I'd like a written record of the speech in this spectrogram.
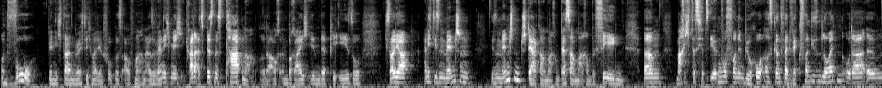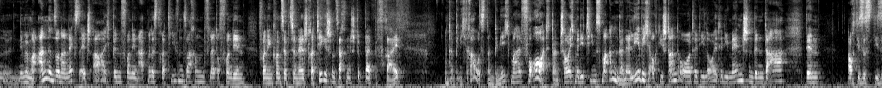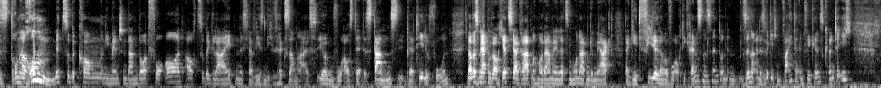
Und wo bin ich dann, möchte ich mal den Fokus aufmachen. Also wenn ich mich gerade als Businesspartner oder auch im Bereich eben der PE so, ich soll ja eigentlich diesen Menschen, diesen Menschen stärker machen, besser machen, befähigen. Ähm, Mache ich das jetzt irgendwo von dem Büro aus ganz weit weg von diesen Leuten? Oder ähm, nehmen wir mal an, in so einer Next HR, ich bin von den administrativen Sachen, vielleicht auch von den, von den konzeptionell strategischen Sachen ein Stück weit befreit. Und dann bin ich raus, dann bin ich mal vor Ort, dann schaue ich mir die Teams mal an, dann erlebe ich auch die Standorte, die Leute, die Menschen, bin da, denn auch dieses, dieses Drumherum mitzubekommen und die Menschen dann dort vor Ort auch zu begleiten, ist ja wesentlich wirksamer als irgendwo aus der Distanz per Telefon. Ich glaube, das merken wir auch jetzt ja gerade nochmal, da haben wir in den letzten Monaten gemerkt, da geht viel, aber wo auch die Grenzen sind und im Sinne eines wirklichen Weiterentwickelns könnte ich,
